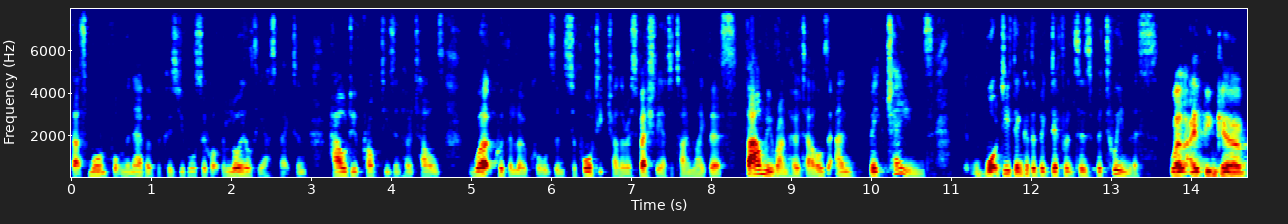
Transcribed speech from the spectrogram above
that's more important than ever because you've also got the loyalty aspect and how do properties and hotels work with the locals and support each other, especially at a time like this. Family run hotels and big chains. What do you think are the big differences between this? Well, I think uh,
